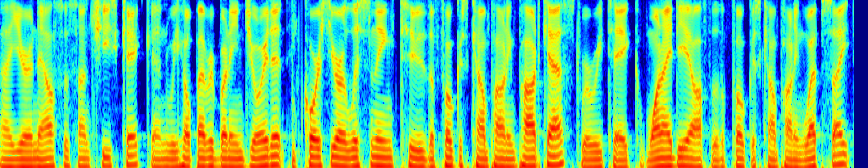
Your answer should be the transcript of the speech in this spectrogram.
uh, your analysis on cheesecake, and we hope everybody enjoyed it. Of course, you are listening to the Focus Compounding podcast, where we take one idea off of the Focus Compounding website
